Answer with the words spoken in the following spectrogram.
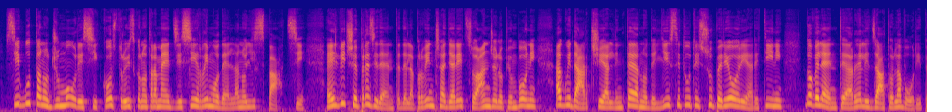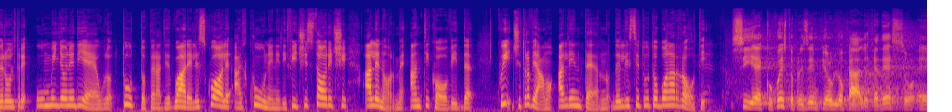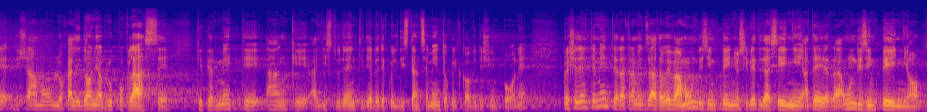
Si buttano giù muri, si costruiscono tramezzi, si rimodellano gli spazi. È il vicepresidente della provincia di Arezzo, Angelo Piomboni, a guidarci all'interno degli istituti superiori aretini, dove l'ente ha realizzato lavori per oltre un milione di euro, tutto per adeguare le scuole, alcune in edifici storici, alle norme anti-Covid. Qui ci troviamo all'interno dell'Istituto Buonarroti. Sì, ecco, questo per esempio è un locale che adesso è diciamo, un locale idoneo a gruppo classe che permette anche agli studenti di avere quel distanziamento che il Covid ci impone. Precedentemente era tramezzato, avevamo un disimpegno, si vede dai segni a terra, un disimpegno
